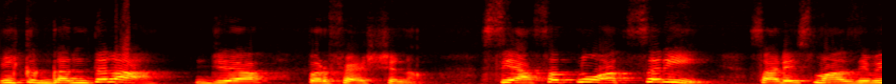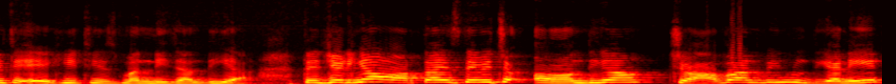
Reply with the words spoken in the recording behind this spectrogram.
ਇੱਕ ਗੰਦਲਾ ਜਿਹੜਾ ਪ੍ਰੋਫੈਸ਼ਨ ਆ। ਸਿਆਸਤ ਨੂੰ ਅਕਸਰ ਹੀ ਸਾਡੇ ਸਮਾਜ ਦੇ ਵਿੱਚ ਇਹੀ ਚੀਜ਼ ਮੰਨੀ ਜਾਂਦੀ ਆ। ਤੇ ਜਿਹੜੀਆਂ ਔਰਤਾਂ ਇਸ ਦੇ ਵਿੱਚ ਆਉਂਦੀਆਂ, ਚਾਹਵਾਨ ਵੀ ਹੁੰਦੀਆਂ ਨੇ,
